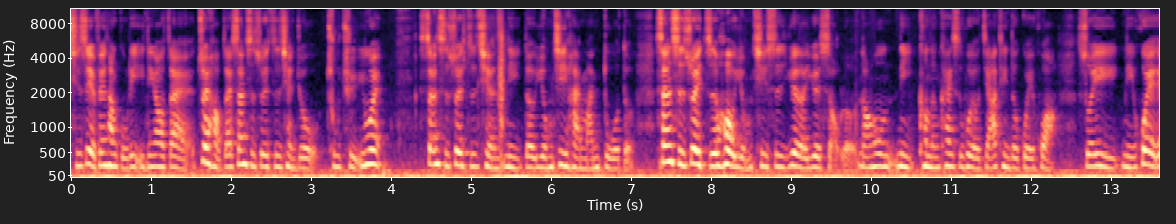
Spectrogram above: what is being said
其实也非常鼓励，一定要在最好在三十岁之前就出去，因为三十岁之前你的勇气还蛮多的，三十岁之后勇气是越来越少了，然后你可能开始会有家庭的规划，所以你会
